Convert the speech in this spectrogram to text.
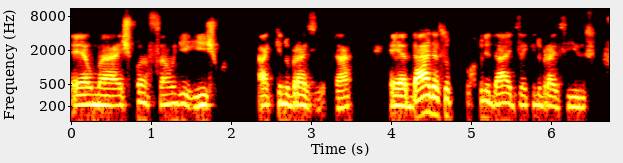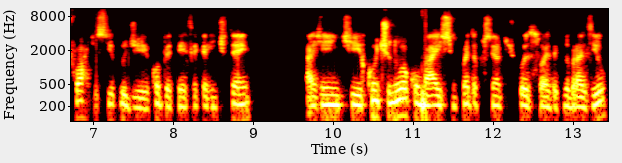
é, uma expansão de risco aqui no Brasil. Tá? É, dadas as oportunidades aqui no Brasil, forte ciclo de competência que a gente tem, a gente continua com mais 50% de posições aqui no Brasil,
